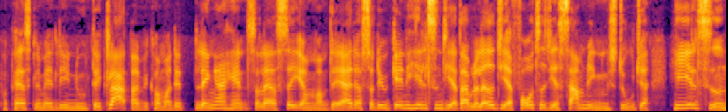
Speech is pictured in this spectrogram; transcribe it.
på passende med lige nu. Det er klart, når vi kommer lidt længere hen, så lad os se, om, om det er det. Og så er det jo igen hele tiden, de her, der bliver lavet de her foretaget de her sammenligningsstudier hele tiden.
